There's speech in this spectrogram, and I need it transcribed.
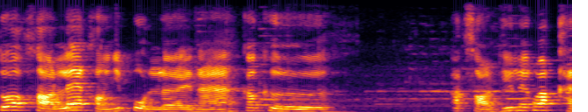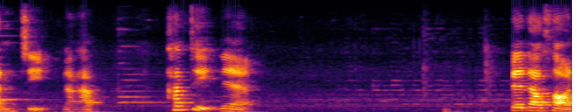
ตัวอักษรแรกของญี่ปุ่นเลยนะ ก็คืออักษรที่เรียกว่าคันจินะครับ คันจิเนี่ยเป็นอักษร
